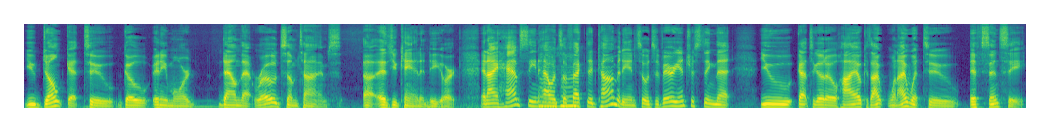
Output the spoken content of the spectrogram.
you don't get to go anymore down that road sometimes uh, as you can in New York. And I have seen how mm-hmm. it's affected comedy, and so it's very interesting that you got to go to Ohio because I when I went to If Cincy.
